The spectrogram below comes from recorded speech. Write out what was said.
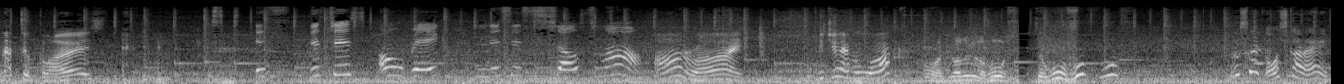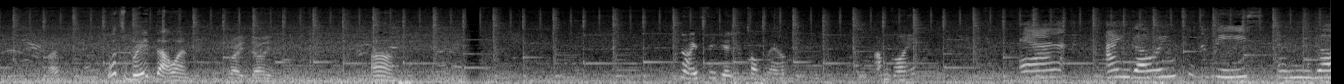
not too close This, this is so big and this is so small. all right did you have a walk Oh my god, look at the horse. It's a wolf. woof woof looks like Oscar eh Huh? what's breed that one Great Dane. Ah. No, it's bigger. You come now. I'm going. And I'm going to the beach and go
